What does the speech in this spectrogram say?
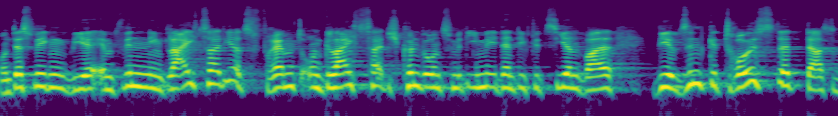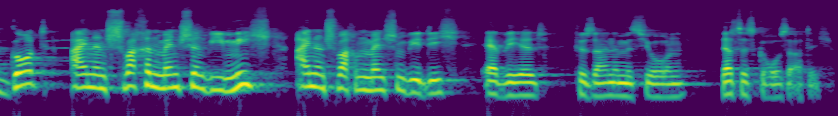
Und deswegen, wir empfinden ihn gleichzeitig als fremd und gleichzeitig können wir uns mit ihm identifizieren, weil wir sind getröstet, dass Gott einen schwachen Menschen wie mich, einen schwachen Menschen wie dich erwählt für seine Mission. Das ist großartig.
